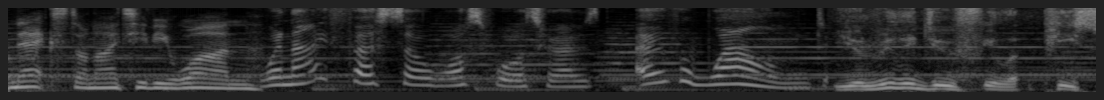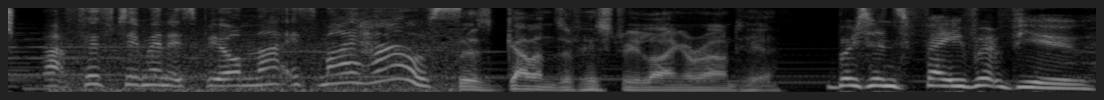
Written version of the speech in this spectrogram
Next on ITV1. When I first saw Wastwater, I was overwhelmed. You really do feel at peace. About 50 minutes beyond that, it's my house. There's gallons of history lying around here. Britain's favourite view.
